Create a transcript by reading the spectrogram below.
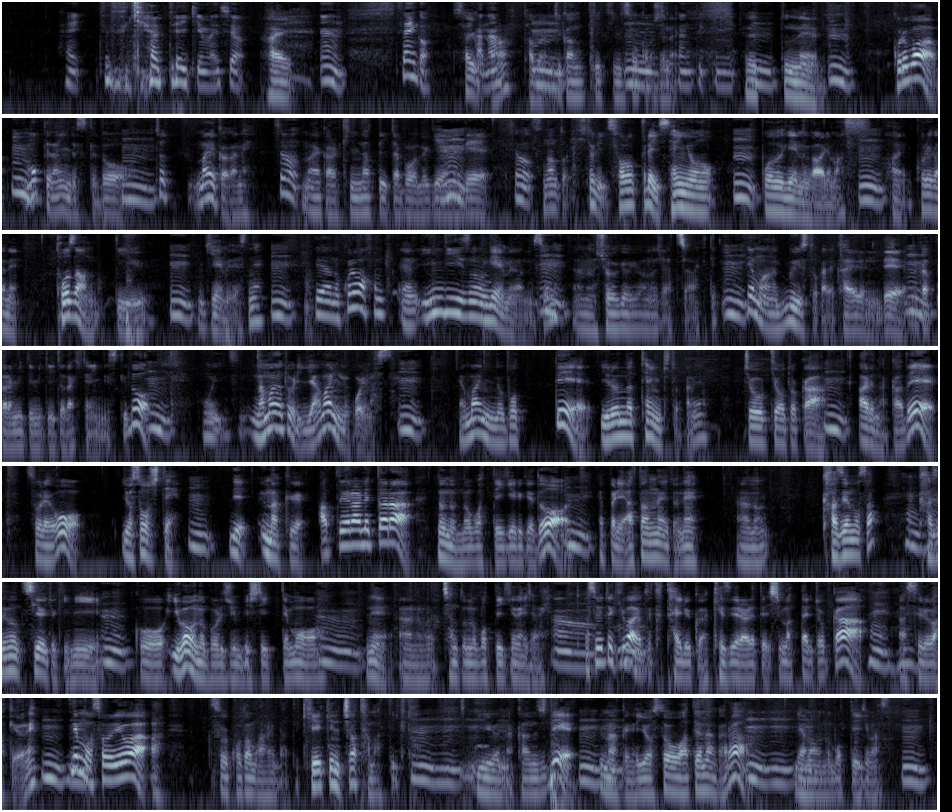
はい続きやっていきましょう。はい。うん。最後。最後かな？多分時間的にそうかもしれない、うん、時間的に。えっとね、うん。これはうん。持ってないんですけど、うん。ちょっとマユカがねそう。前から気になっていたボードゲームで、そう。なんと一人ソロプレイ専用のうん。ボードゲームがあります、うん。はい、これがね登山っていううん。ゲームですね。うん。であのこれはほんえーインディーズのゲームなんですよね、うあの商業用のやつじゃなくて、うん。でもあのブースとかで買えるんで、うん。よかったら見てみていただきたいんですけど、名前の通り山に登ります。うん。山に登っていろんな天気とかね状況とかうん。ある中でそれを予想してうん。でうまく当てられたらどんどん登っていけるけど、うん。やっぱり当たんないとねあの風のさ、はいはい。風の強い時に、うん。こう岩を登る準備していっても、うんねあのちゃんと登っていけないじゃない、うんそういう時はうん。体力が削られてしまったりとか、するわけよね、でもそれはあそういうこともあるんだって経験値は溜まっていくというような感じで、ううん。まくね予想を当てながら山を登っていきます、うん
